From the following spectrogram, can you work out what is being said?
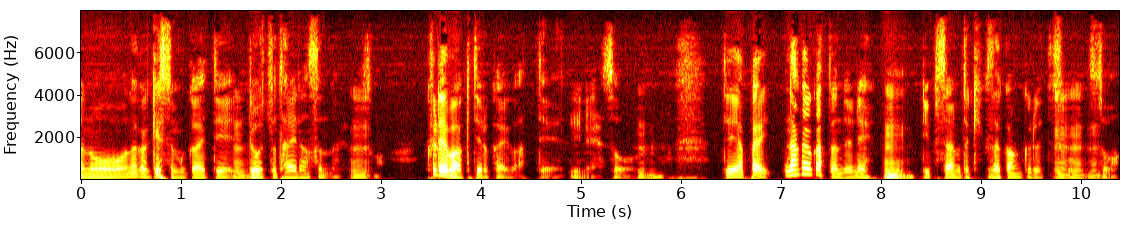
あのーなんかゲスト迎えてうん、 RYO-Z と対談するんだけど、うんクレバー来てる回があって、いいね。そう。うん。で、やっぱり仲良かったんだよね。うん。リップサイムとキクザカンクルーってそう,、うんうんうんそ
